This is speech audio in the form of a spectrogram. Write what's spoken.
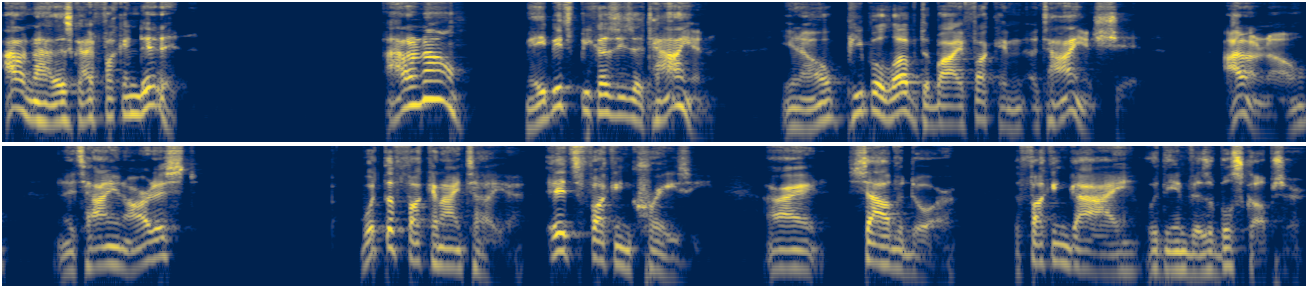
I don't know how this guy fucking did it. I don't know. Maybe it's because he's Italian. You know, people love to buy fucking Italian shit. I don't know. An Italian artist? What the fuck can I tell you? It's fucking crazy. All right. Salvador, the fucking guy with the invisible sculpture,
